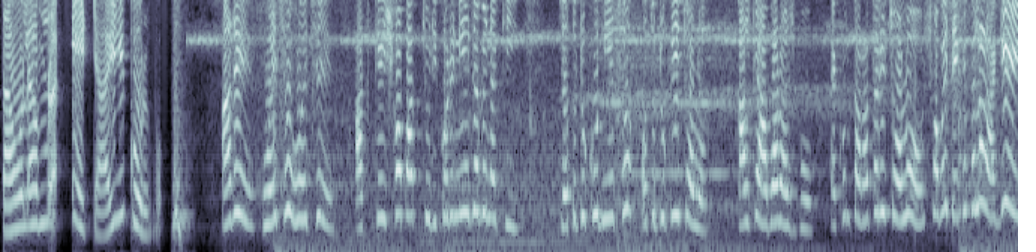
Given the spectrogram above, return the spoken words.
তাহলে আমরা এটাই করব। আরে হয়েছে হয়েছে। আজকে সব আখ চুরি করে নিয়ে যাবে নাকি? যতটুকু নিয়েছো অতটুকুই চলো। কালকে আবার আসব। এখন তাড়াতাড়ি চলো সবাই দেখে ফেলার আগেই।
